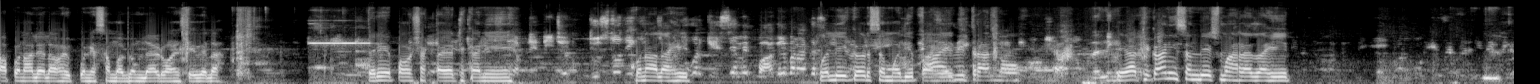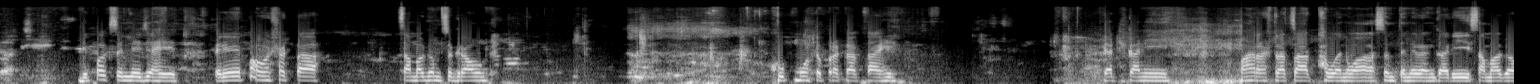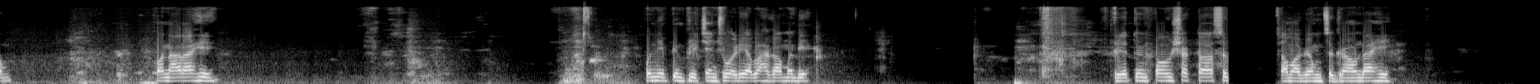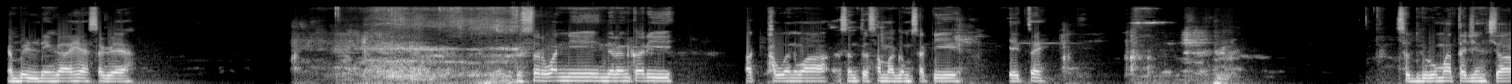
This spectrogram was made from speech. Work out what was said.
आपण आलेलो आहे पुणे समागमला ऍडव्हान्स सेवेला तर पाहू शकता या ठिकाणी कोणाला आहेत पलीकड हाय पाहिजे. मित्रांनो. या ठिकाणी संदेश महाराज आहेत. दीपक सल्लेज आहेत तर पाहू शकता समागमचं ग्राउंड खूप मोठं प्रकारचं आहे. या ठिकाणी महाराष्ट्राचा अठ्ठावन्नवा संत निरंकारी समागम होणार आहे. पुणे पिंपरी चिंचवड या भागामध्ये. तर तुम्ही पाहू शकता असं समागमचं ग्राउंड आहे. बिल्डिंग आहे ह्या सगळ्या. सर्वांनी निरंकारी अठ्ठावन्नवा संत समागमसाठी यायचं आहे सद्गुरु माताजींचा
